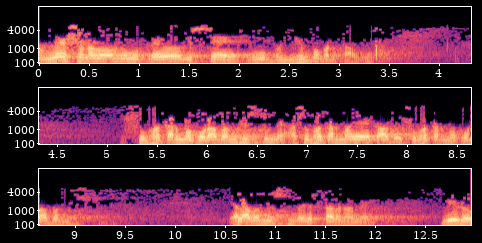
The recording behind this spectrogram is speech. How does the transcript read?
అన్వేషణలో నువ్వు ప్రయోగిస్తే నువ్వు బంధింపబడతావు. శుభకర్మ కూడా బంధిస్తుంది. అశుభకర్మయే కాదు శుభకర్మ కూడా బంధిస్తుంది. ఎలా బంధిస్తుందో చెప్తాదనండి వీడు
